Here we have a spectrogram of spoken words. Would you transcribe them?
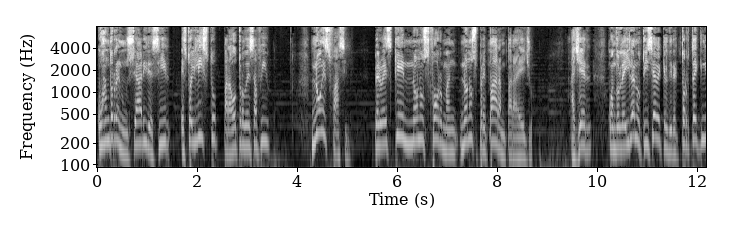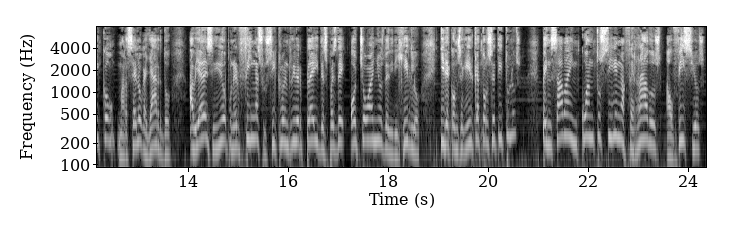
cuándo renunciar y decir estoy listo para otro desafío. No es fácil pero es que no nos forman, no nos preparan para ello. Ayer, cuando leí la noticia de que el director técnico Marcelo Gallardo había decidido poner fin a su ciclo en River Plate después de ocho años de dirigirlo y de conseguir 14 títulos, pensaba en cuántos siguen aferrados a oficios,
